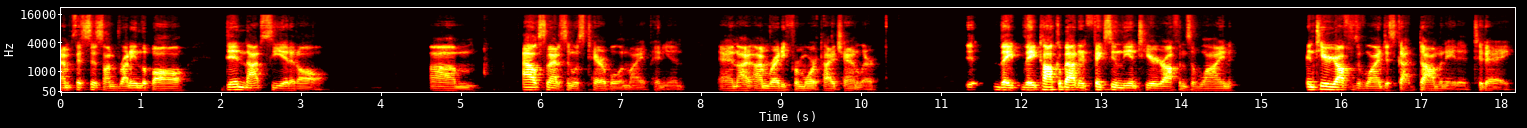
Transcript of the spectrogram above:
emphasis on running the ball. Did not see it at all. Um, Alex Mattison was terrible in my opinion, and I, am ready for more Ty Chandler. It, they they talk about in fixing the interior offensive line. Interior offensive line just got dominated today,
